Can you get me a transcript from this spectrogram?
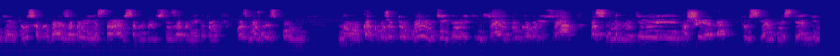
Я иду, соблюдаю заповеди, я стараюсь соблюдать все заповеди, которые возможно исполнить. Но как может другой идти и говорить, я иду, говорю, я последователь Машеха, то есть я христианин,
